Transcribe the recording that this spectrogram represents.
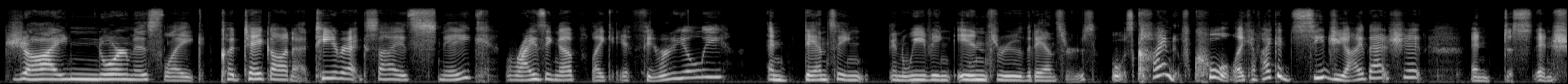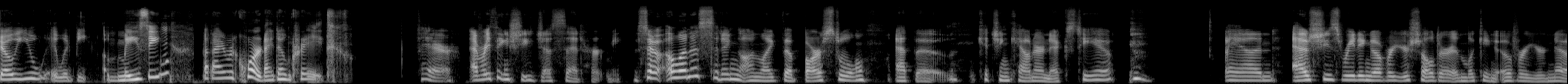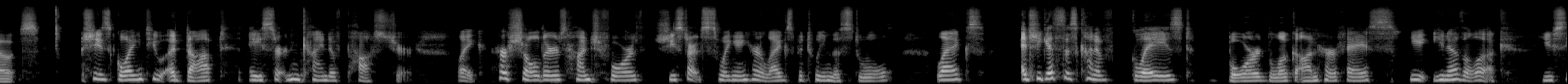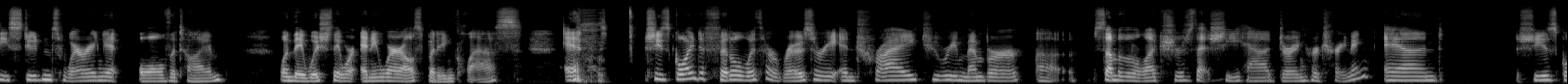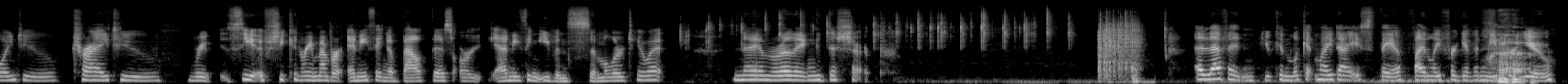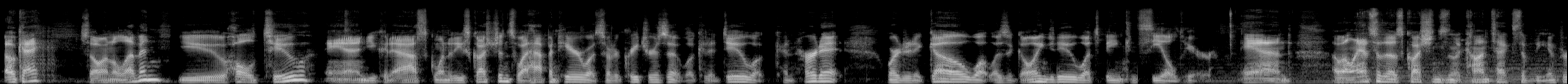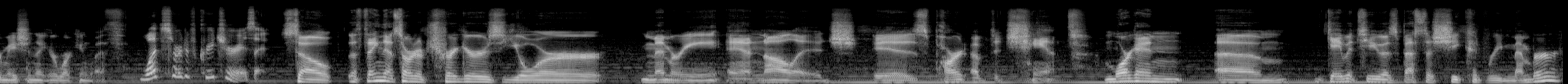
ginormous, like, could take on a T Rex sized snake rising up, like, ethereally and dancing and weaving in through the dancers. It was kind of cool. Like, if I could CGI that shit and just and show you, it would be amazing. But I record, I don't create. Fair. Everything she just said hurt me. So Elena's sitting on like the bar stool at the kitchen counter next to you. and as she's reading over your shoulder and looking over your notes, she's going to adopt a certain kind of posture. Like her shoulders hunch forth. She starts swinging her legs between the stool legs. And she gets this kind of glazed, bored look on her face. You, you know the look. You see students wearing it all the time when they wish they were anywhere else but in class. And she's going to fiddle with her rosary and try to remember uh, some of the lectures that she had during her training. And she is going to try to re- see if she can remember anything about this or anything even similar to it. And I am rolling the sharp. 11. You can look at my dice. They have finally forgiven me for you. Okay. So on 11, you hold two and you could ask one of these questions What happened here? What sort of creature is it? What could it do? What can hurt it? Where did it go? What was it going to do? What's being concealed here? And I will answer those questions in the context of the information that you're working with. What sort of creature is it? So the thing that sort of triggers your memory and knowledge is part of the chant. Morgan um, gave it to you as best as she could remember.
